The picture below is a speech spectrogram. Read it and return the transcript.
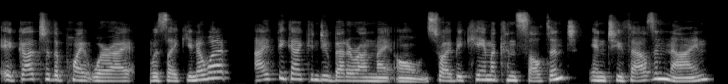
It got to the point where I was like, you know what? I think I can do better on my own. So I became a consultant in 2009.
